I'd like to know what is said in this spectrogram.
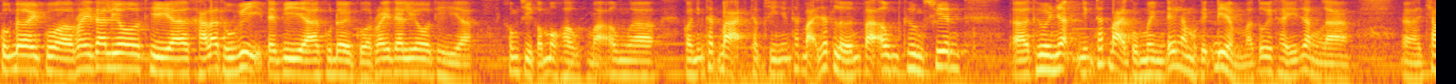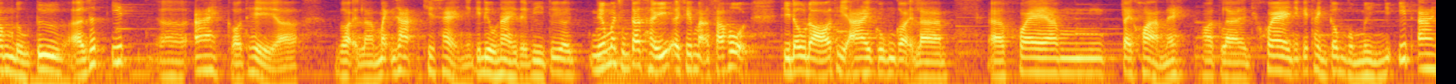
cuộc đời của Ray Dalio thì à, khá là thú vị tại vì à, cuộc đời của Ray Dalio thì à, không chỉ có màu hồng mà ông có những thất bại, thậm chí những thất bại rất lớn và ông thường xuyên thừa nhận những thất bại của mình. Đây là một cái điểm mà tôi thấy rằng là trong đầu tư rất ít ai có thể gọi là mạnh dạn chia sẻ những cái điều này. Tại vì tôi, nếu mà chúng ta thấy ở trên mạng xã hội thì đâu đó thì ai cũng gọi là à, khoe um, tài khoản này hoặc là khoe những cái thành công của mình nhưng ít ai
